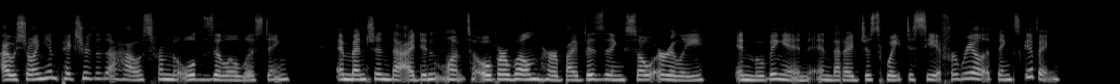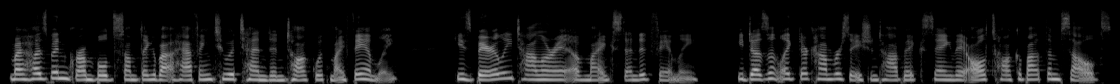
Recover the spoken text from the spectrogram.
I was showing him pictures of the house from the old Zillow listing and mentioned that I didn't want to overwhelm her by visiting so early in moving in and that I'd just wait to see it for real at Thanksgiving. My husband grumbled something about having to attend and talk with my family. He's barely tolerant of my extended family. He doesn't like their conversation topics, saying they all talk about themselves.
